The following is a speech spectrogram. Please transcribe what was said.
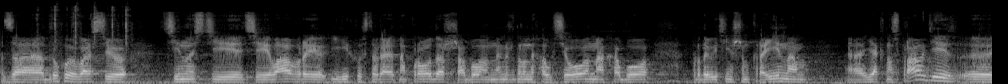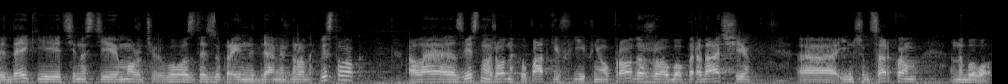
За другою версією, цінності цієї лаври їх виставляють на продаж або на міжнародних аукціонах, або продають іншим країнам. Е, Як насправді е, деякі цінності можуть вивозитись з України для міжнародних виставок, але звісно жодних випадків їхнього продажу або передачі е, іншим церквам не було.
